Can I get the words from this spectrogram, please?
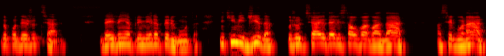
do Poder Judiciário. Daí vem a primeira pergunta: em que medida o Judiciário deve salvaguardar, assegurar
